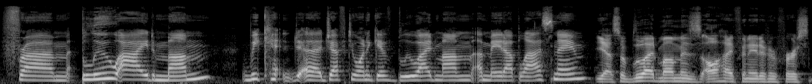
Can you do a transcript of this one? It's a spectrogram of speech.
from Blue Eyed Mum. We can uh, Jeff. Do you want to give Blue Eyed Mum a made up last name? Yeah, so Blue Eyed Mum is all hyphenated. Her first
